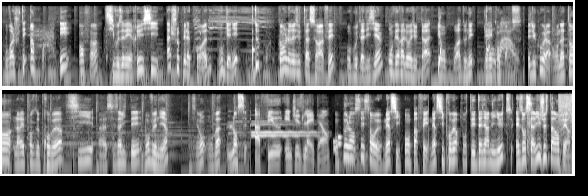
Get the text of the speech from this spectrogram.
vous rajoutez un point. Et enfin, si vous avez réussi à choper la couronne, vous gagnez 2 points. Quand le résultat sera fait, au bout de la dixième, on verra le résultat et on pourra donner les récompenses. Et du coup, voilà, on attend la réponse de Prover si euh, ses invités vont venir. Sinon, on va lancer. A few inches later. On peut lancer sans eux. Merci. Bon, parfait. Merci Prover pour tes dernières minutes. Elles ont servi juste à en perdre.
